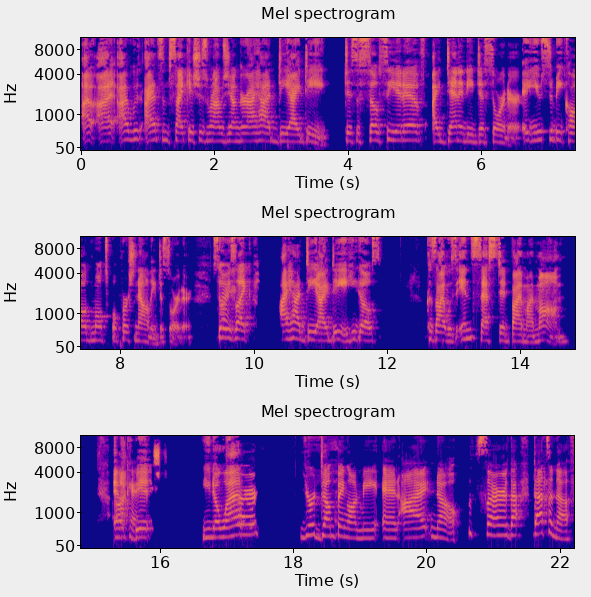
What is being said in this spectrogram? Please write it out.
I, I I was I had some psych issues when I was younger. I had DID, dissociative identity disorder. It used to be called multiple personality disorder. So he's like, I had DID. He goes, because I was incested by my mom. And Okay. I, bitch, you know what? Sir, you're dumping on me, and I no, sir. That that's enough.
